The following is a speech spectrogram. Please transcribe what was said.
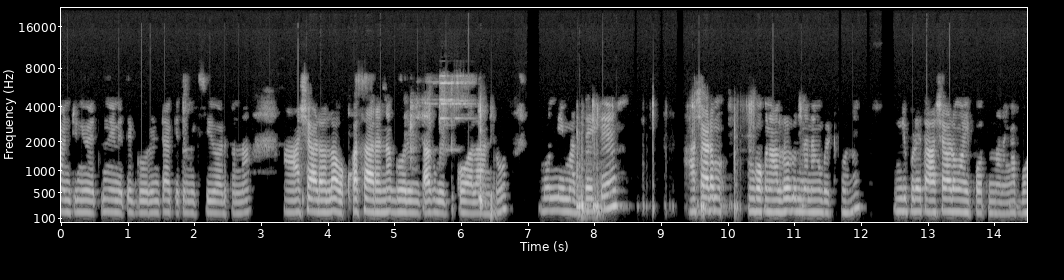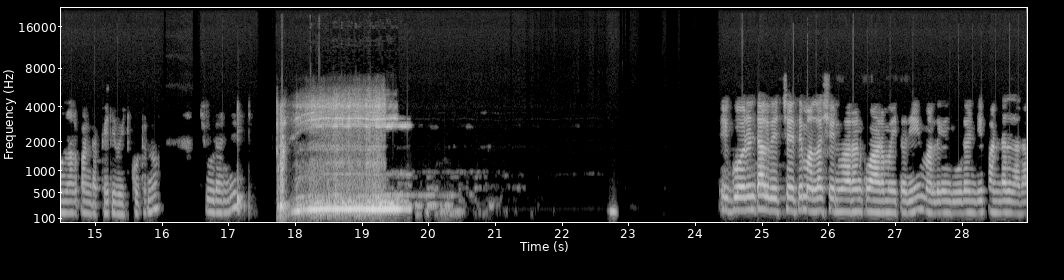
కంటిన్యూ అవుతుంది. నేనైతే గోరింటాకు అయితే మిక్సీ పడుతున్నా ఆషాఢంలో ఒక్కసారన్నా గోరింటాకు పెట్టుకోవాలా అంటారు మొన్న ఈ మధ్య అయితే ఆషాఢం ఇంకొక నాలుగు రోజులు ఉందనగా పెట్టుకున్నాం. ఇంక ఇప్పుడైతే ఆషాఢం అయిపోతుంది అనగా బోనాల పండగకి అయితే పెట్టుకుంటున్నాం. చూడండి. ఈ గోరింటాకు తెచ్చి అయితే మళ్ళీ శనివారానికి వారం అవుతుంది మళ్ళీ చూడండి పండదు కదా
